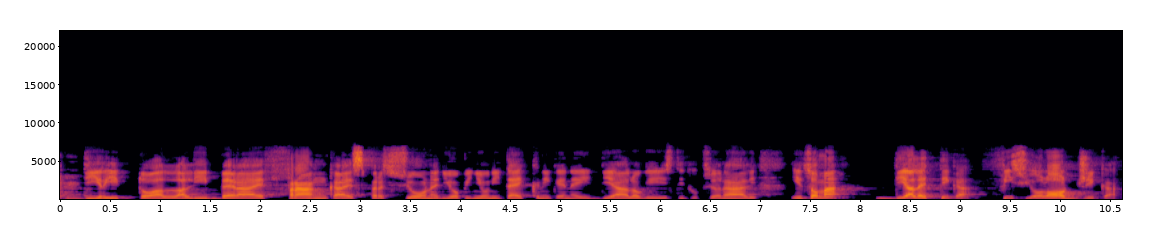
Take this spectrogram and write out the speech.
diritto alla libera e franca espressione di opinioni tecniche nei dialoghi istituzionali, insomma, dialettica fisiologica,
